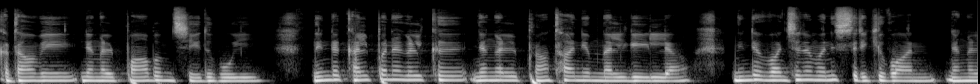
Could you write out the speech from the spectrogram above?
കഥാവെ ഞങ്ങൾ പാപം ചെയ്തു പോയി നിന്റെ കൽപ്പനകൾക്ക് ഞങ്ങൾ പ്രാധാന്യം നൽകിയില്ല. നിന്റെ വചനം അനുസരിക്കുവാൻ ഞങ്ങൾ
